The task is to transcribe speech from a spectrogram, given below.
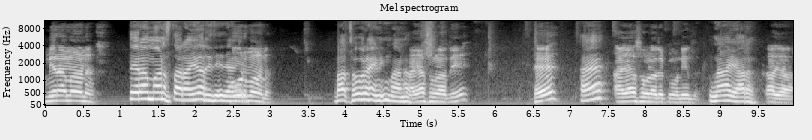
ਮੇਰਾ ਮਾਨ ਤੇਰਾ ਮਾਨ 17000 ਦੀ ਦੇ ਹੋਰ ਦਿਆਂਗੇ ਮਾਨ? ਬਸ ਹੋ ਰਿਹਾ ਨਹੀਂ ਮਾਨ। ਆਇਆ 16 ਦੇ। ਹੈ? ਹੈ? ਆਇਆ 16 ਦੇ ਕੋਈ ਨਹੀਂ ਹੁੰਦਾ। ਨਾ ਯਾਰ। ਆ ਜਾ।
